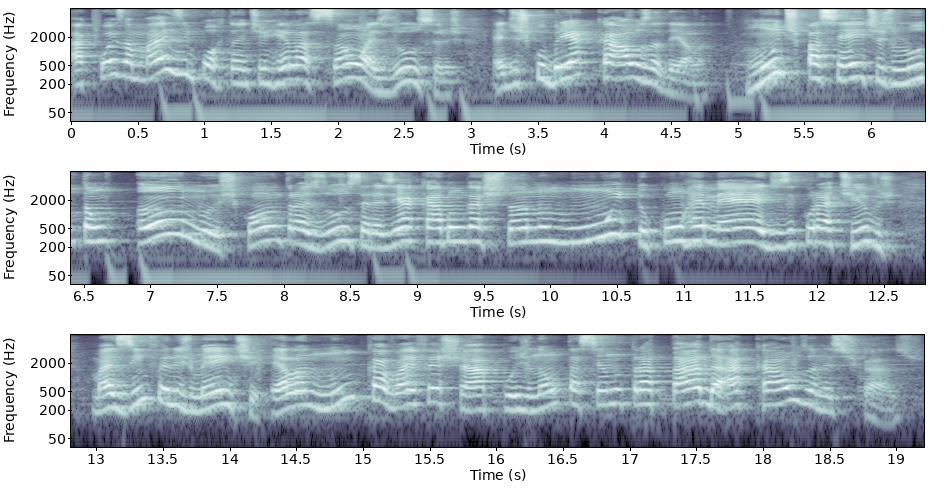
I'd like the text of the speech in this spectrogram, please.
A coisa mais importante em relação às úlceras é descobrir a causa dela. Muitos pacientes lutam anos contra as úlceras e acabam gastando muito com remédios e curativos, mas infelizmente ela nunca vai fechar, pois não está sendo tratada a causa nesses casos.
